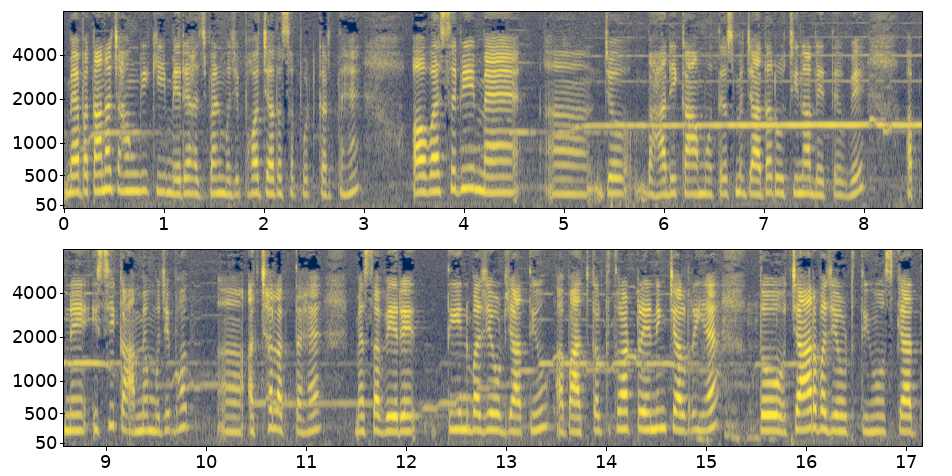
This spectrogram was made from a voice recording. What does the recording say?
मैं बताना चाहूँगी कि मेरे हस्बैंड मुझे बहुत ज़्यादा सपोर्ट करते हैं। और वैसे भी मैं जो बाहरी काम होते हैं, उसमें ज़्यादा रुचि ना लेते हुए अपने इसी काम में मुझे बहुत अच्छा लगता है। मैं सवेरे तीन बजे उठ जाती हूँ। अब आजकल तो थोड़ा ट्रेनिंग चल रही है तो चार बजे उठती हूँ। उसके बाद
